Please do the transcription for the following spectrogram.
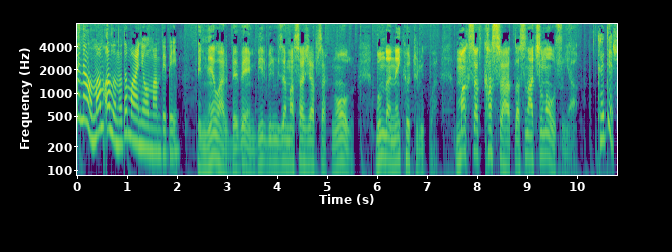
Ben almam alana da mani olmam bebeğim. E ne var bebeğim birbirimize masaj yapsak ne olur? Bunda ne kötülük var? Maksat kas rahatlasın açılma olsun ya. Kadir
